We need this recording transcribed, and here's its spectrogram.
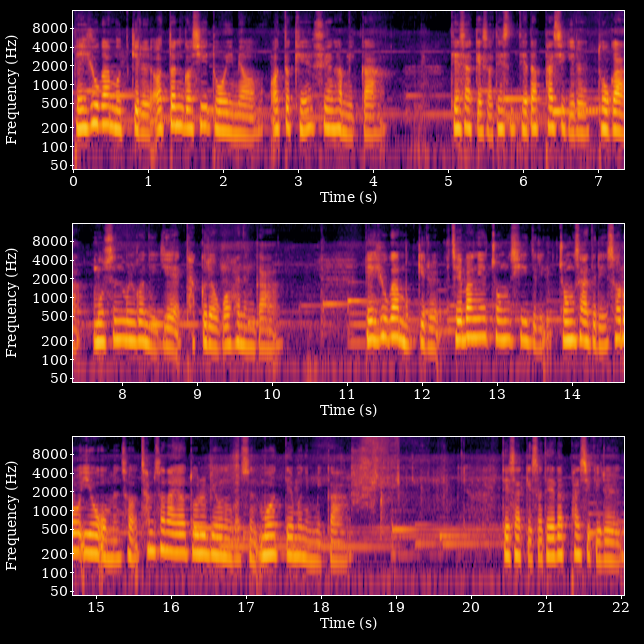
배휴가 묻기를 어떤 것이 도이며 어떻게 수행합니까? 대사께서 대답하시기를 도가 무슨 물건이기에 닦으려고 하는가? 배휴가 묻기를 제방의 종시들이, 종사들이 서로 이어오면서 참선하여 도를 배우는 것은 무엇 때문입니까? 대사께서 대답하시기를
